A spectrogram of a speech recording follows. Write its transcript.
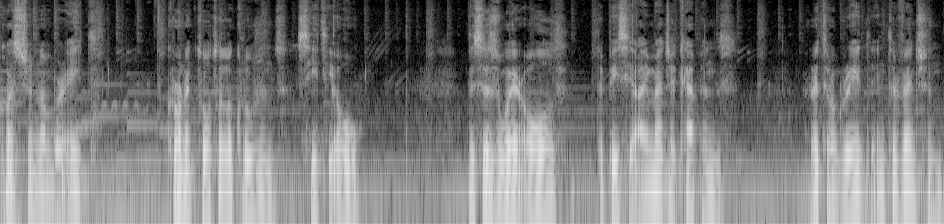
Question number 8 Chronic total occlusions, CTO. This is where all the PCI magic happens retrograde intervention,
